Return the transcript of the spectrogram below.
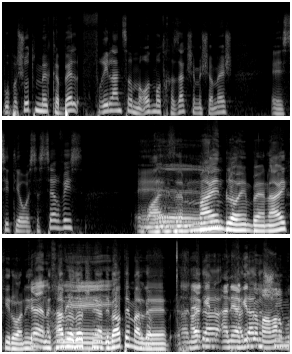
והוא פשוט מקבל פרילנסר מאוד מאוד חזק שמשמש אה, CTOS הסרוויס. אה, וואי, זה מיינד בלואינג בעיניי, כאילו, אני כן, אני חייב אני- להודות, שנייה, דיברתם על... אה, אחד אני אגיד- ה- אני במאמר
